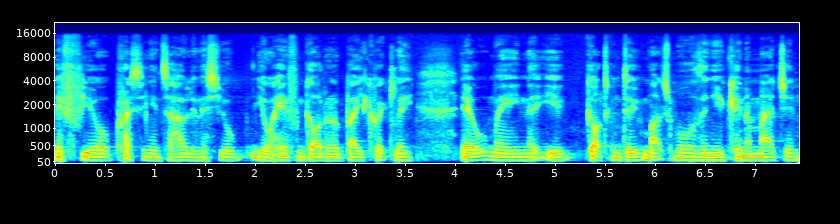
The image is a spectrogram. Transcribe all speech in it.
if you're pressing into holiness, you'll you'll hear from God and obey quickly. It will mean that you God can do much more than you can imagine.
